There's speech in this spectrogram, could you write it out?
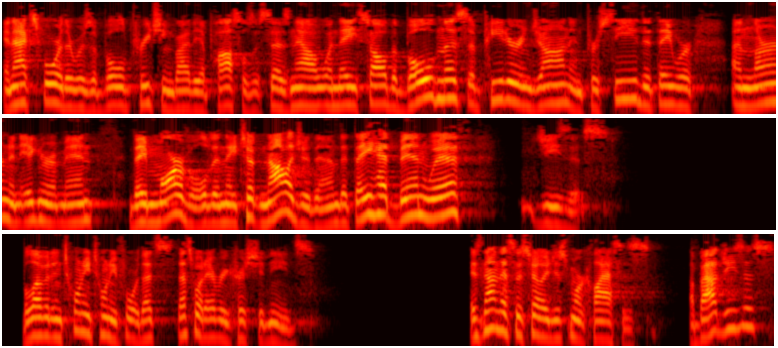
In Acts 4, there was a bold preaching by the apostles. It says, Now when they saw the boldness of Peter and John and perceived that they were unlearned and ignorant men, they marveled and they took knowledge of them that they had been with Jesus. Beloved, in 2024, that's, that's what every Christian needs. It's not necessarily just more classes about Jesus,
